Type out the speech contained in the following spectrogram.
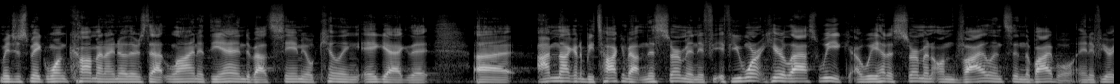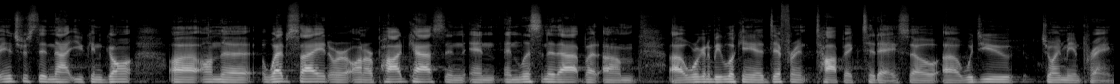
Let me just make one comment. I know there's that line at the end about Samuel killing Agag that uh, I'm not going to be talking about in this sermon. If, if you weren't here last week, uh, we had a sermon on violence in the Bible. And if you're interested in that, you can go uh, on the website or on our podcast and, and, and listen to that. But um, uh, we're going to be looking at a different topic today. So uh, would you join me in praying?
